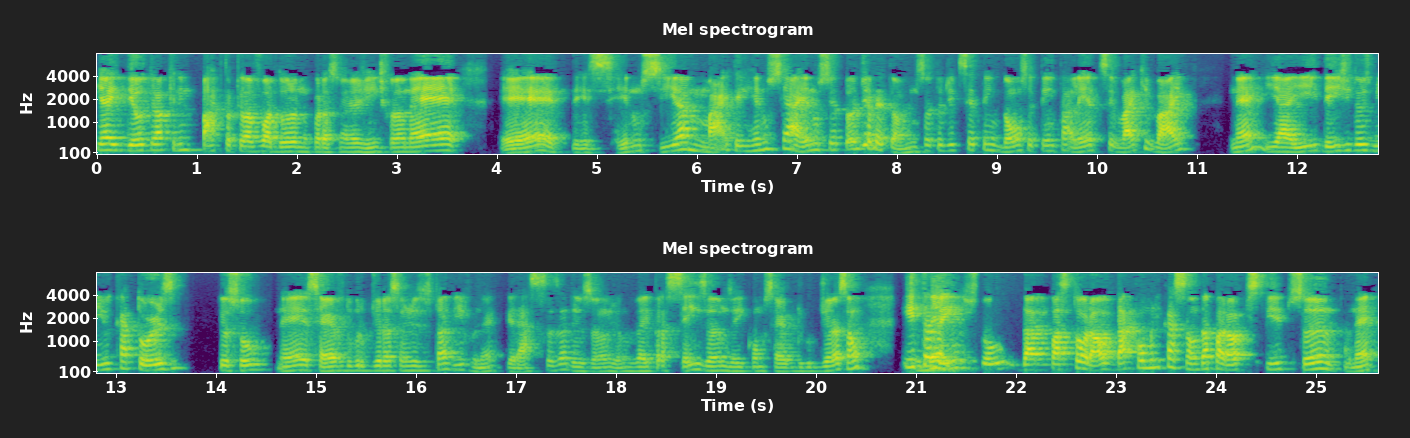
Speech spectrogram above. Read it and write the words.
E aí Deus deu aquele impacto, aquela voadora no coração da gente, falando, é, é, renuncia mais, tem que renunciar, renuncia todo dia, Betão, renuncia todo dia que você tem dom, você tem talento, você vai que vai, né? E aí, desde 2014, eu sou né, servo do grupo de oração Jesus está vivo, né? Graças a Deus, eu vai para seis anos aí como servo do grupo de oração e também bem. sou da pastoral da comunicação da paróquia Espírito Santo, né?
